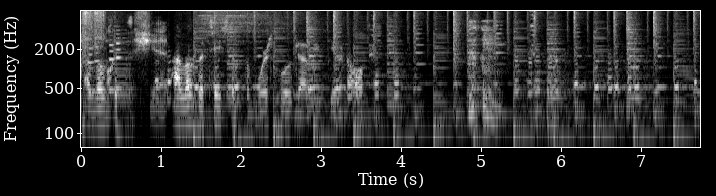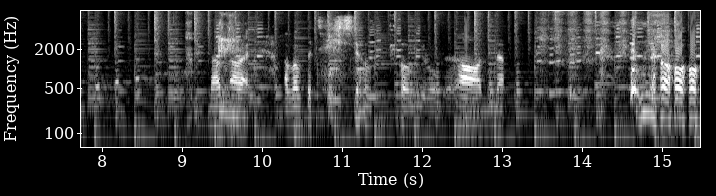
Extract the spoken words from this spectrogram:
I love fuck the shit. I love the taste of the worst blowjob you've given all. no, all right. I love the taste of twelve year. Oh no. no.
